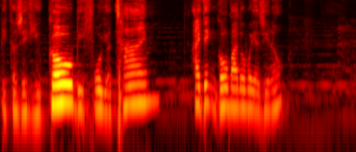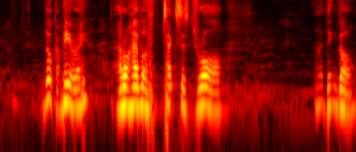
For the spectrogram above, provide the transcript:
Because if you go before your time, I didn't go, by the way, as you know. Look, I'm here, right? I don't have a Texas drawl. I didn't go.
